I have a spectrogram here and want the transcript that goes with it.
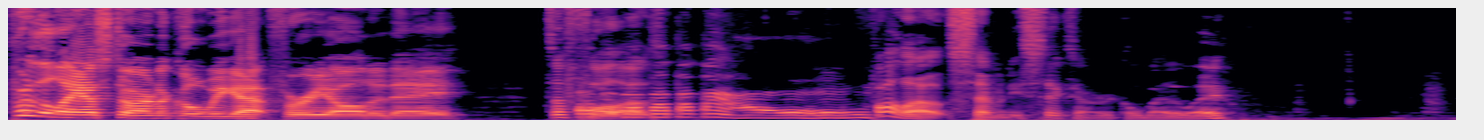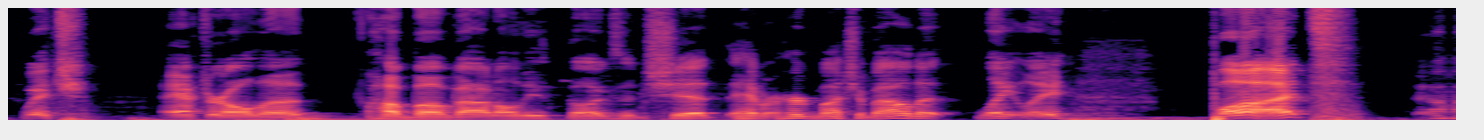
for the last article we got for y'all today, it's a Fallout Fallout 76 article, by the way. Which, after all the hubbub about all these bugs and shit, haven't heard much about it lately. But Yeah.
